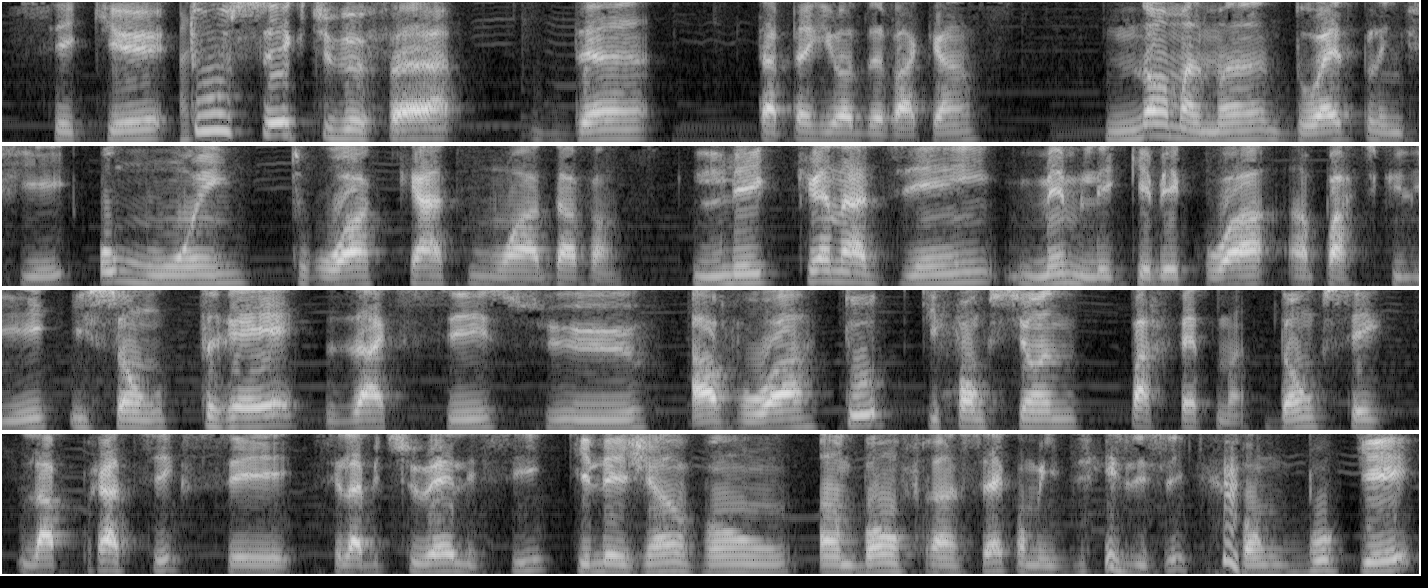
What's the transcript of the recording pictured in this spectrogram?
c'est que tout ce que tu veux faire dans ta période de vacances, normalement, doit être planifié au moins 3-4 mois d'avance. Les Canadiens, même les Québécois en particulier, ils sont très axés sur avoir tout qui fonctionne parfaitement. Donc, c'est la pratique, c'est, l'habituel ici, que les gens vont, en bon français, comme ils disent ici, vont booker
